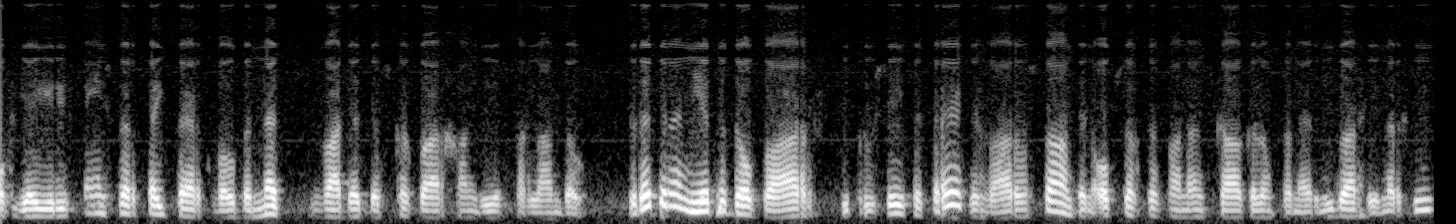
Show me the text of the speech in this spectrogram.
of jy hierdie venster tydperk wil benut wat dit beskikbaar gaan wees vir landbou. So dit in 'n neutedop waar die prosesse trek en waar ons staan ten opsigte van inskakeling van hernubare energie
